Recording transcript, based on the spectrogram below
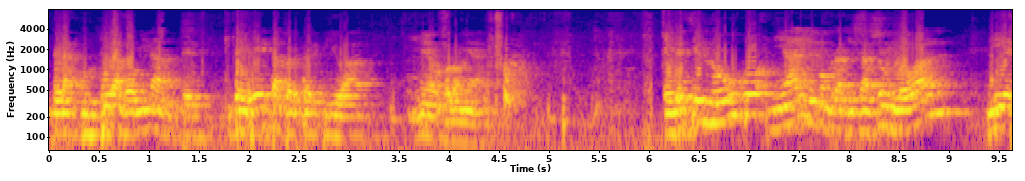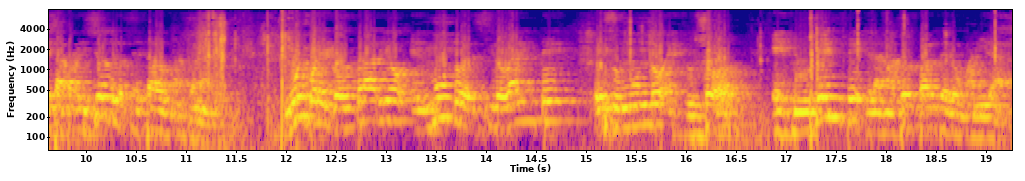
de las culturas dominantes desde esta perspectiva neocolonial. Es decir, no hubo ni hay democratización global ni desaparición de los estados nacionales. Muy por el contrario, el mundo del siglo XX es un mundo exclusor, excluyente de la mayor parte de la humanidad.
